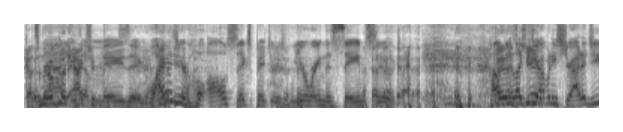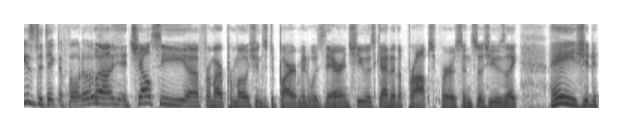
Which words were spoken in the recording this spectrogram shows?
Got some real good is action pics. Amazing. Why is your whole, all six pictures? You're wearing the same suit. How It did, was like, did you have any strategies to take the photos? Well, Chelsea uh, from our promotions department was there, and she was kind of the props person. So she was like, "Hey, you should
